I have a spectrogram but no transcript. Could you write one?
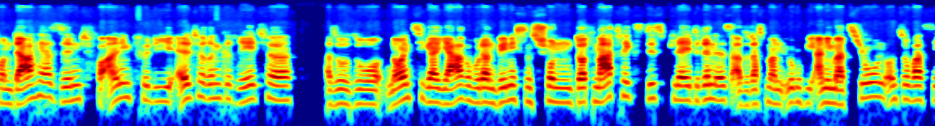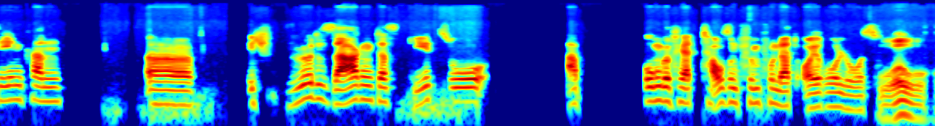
von daher sind vor allen Dingen für die älteren Geräte, also, so 90er Jahre, wo dann wenigstens schon 'n Dot-Matrix-Display drin ist, also, dass man irgendwie Animationen und so was sehen kann. Äh, ich würde sagen, das geht so ab ungefähr 1.500 € los. Wow.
